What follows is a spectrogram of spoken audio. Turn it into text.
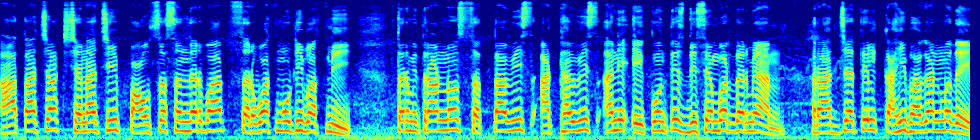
आताच्या क्षणाची पावसासंदर्भात सर्वात मोठी बातमी. तर मित्रांनो सत्तावीस अठ्ठावीस आणि एकोणतीस डिसेंबर दरम्यान राज्यातील काही भागांमध्ये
